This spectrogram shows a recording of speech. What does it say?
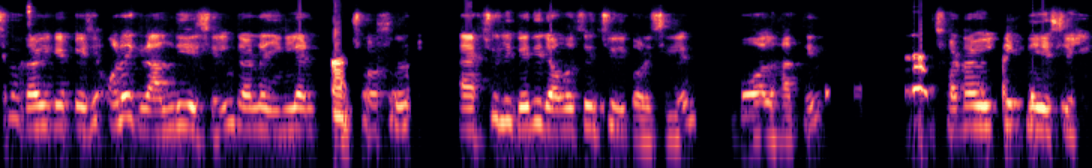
ছটা উইকেট পেয়েছে অনেক রান দিয়েছিলেন কারণ ইংল্যান্ড হ্যাঁ। ছশো অ্যাকচুয়ালি বেদি ডবল সেঞ্চুরি করেছিলেন বল হাতে। ছটা উইকেট নিয়েছিলেন।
